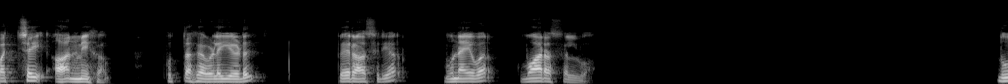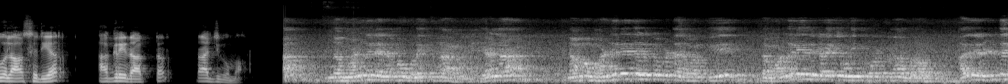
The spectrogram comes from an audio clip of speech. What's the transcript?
பச்சை ஆன்மீகம் புத்தக வெளியீடு பேராசிரியர் முனைவர் குமாரசெல்வா. நூலாசிரியர் அக்ரி டாக்டர் ராஜ்குமார். இந்த மண்ணில் நம்ம உழைக்கிறாங்க ஏன்னா நம்ம மண்ணிலே தெடுக்கப்பட்ட நமக்கு இந்த மண்ணிலே கிடைக்கக்கூடிய பொருட்கள் தான் உணவு அது ரெண்டு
